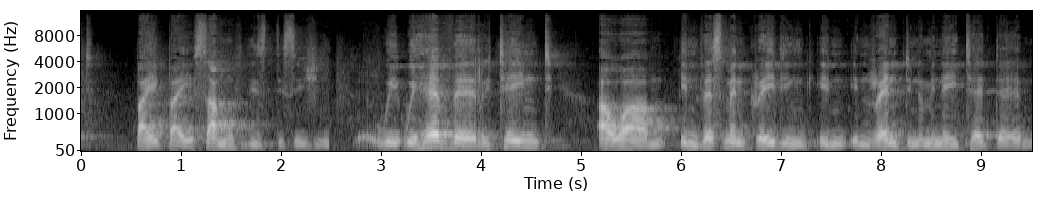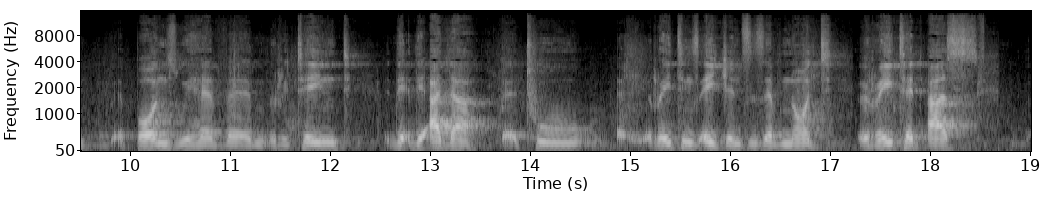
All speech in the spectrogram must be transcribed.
by, by some of these decisions. We, we have uh, retained our um, investment grading in, in rand-denominated um, bonds. We have um, retained the, the other uh, two uh, ratings agencies have not rated us.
